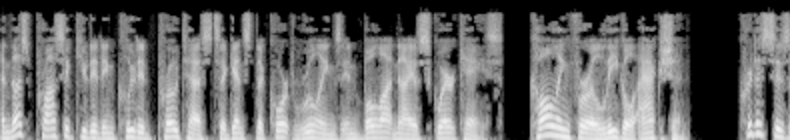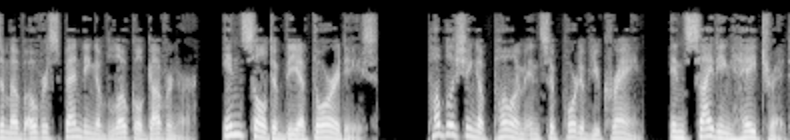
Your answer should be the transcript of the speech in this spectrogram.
and thus prosecuted included protests against the court rulings in Bolotnaya Square case, calling for illegal action, criticism of overspending of local governor, insult of the authorities, publishing a poem in support of Ukraine, inciting hatred,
